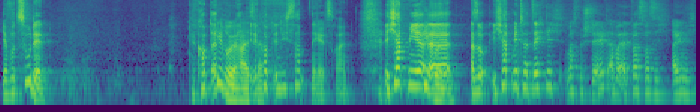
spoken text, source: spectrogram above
Ja, wozu denn? Der kommt einfach Kirö in die, heißt der er. kommt in die Thumbnails rein. Ich habe mir, äh, also ich habe mir tatsächlich was bestellt, aber etwas, was ich eigentlich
